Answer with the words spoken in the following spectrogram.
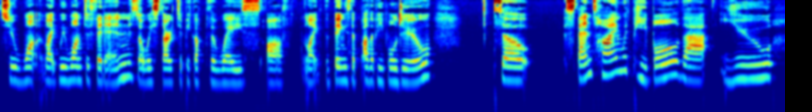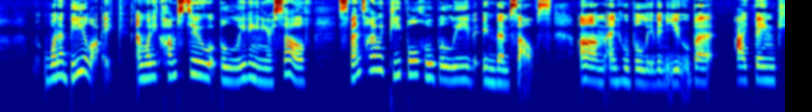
to want like we want to fit in so we start to pick up the ways of like the things that other people do so spend time with people that you want to be like. And when it comes to believing in yourself, spend time with people who believe in themselves um, and who believe in you. But I think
